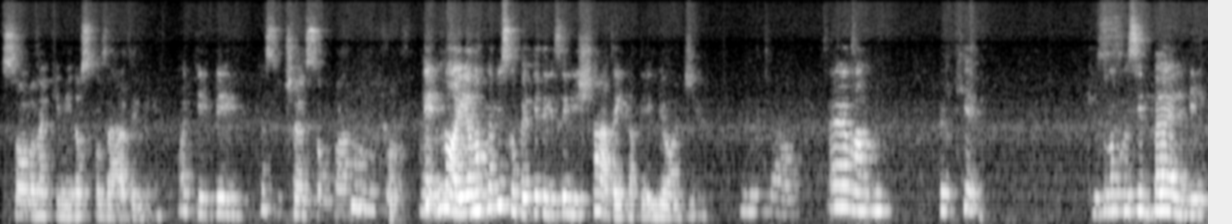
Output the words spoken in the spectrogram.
Solo un attimino, scusatemi. Ok, Bi, che è successo qua? E no, io non capisco perché te li sei lisciata i capelli oggi. No. Eh, ma perché? Sono così belli.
